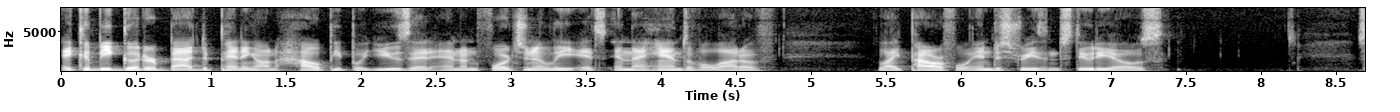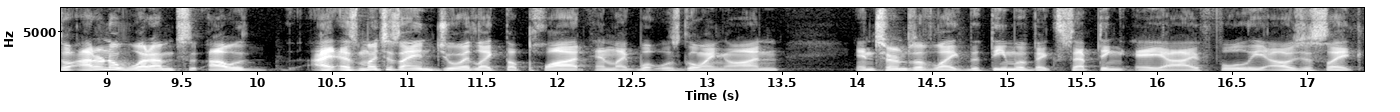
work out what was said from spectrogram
it could be good or bad depending on how people use it and unfortunately it's in the hands of a lot of like powerful industries and studios. So I don't know what I'm I was I as much as I enjoyed like the plot and like what was going on in terms of like the theme of accepting AI fully, I was just like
